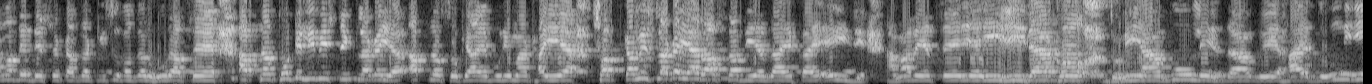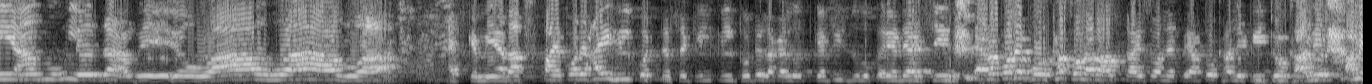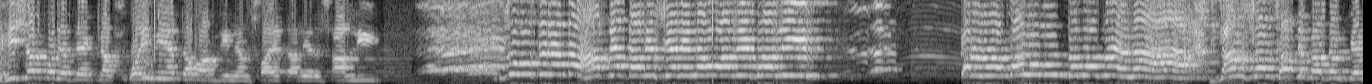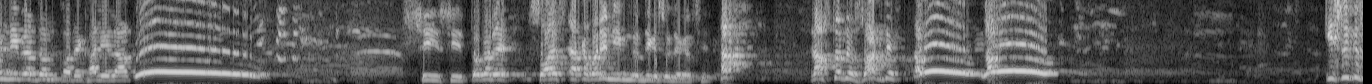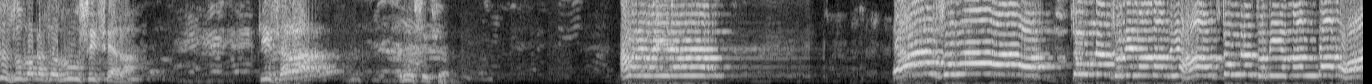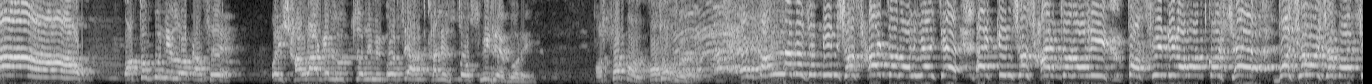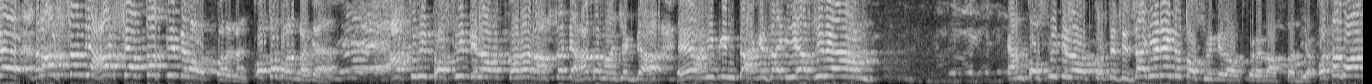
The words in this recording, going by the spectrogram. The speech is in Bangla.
আমাদের দেশে কাজা কিছু বাজার হুর আছে। আপনার ঠোঁটে লিপস্টিক লাগাইয়া আপনার চোখে আয় বুড়ি মা খাইয়া সব কামিজ লাগাইয়া রাস্তা দিয়ে যায় তাই এই যে, আমার এসে এই দেখো, দুনিয়া ভুলে যাবে, হায় দুনিয়া ভুলে যাবে ওয়া ওয়া ওয়া আজকে মেয়েরা পায়ে পরে হাই হিল করতেছে, কিল কিল টোটে লাগা লোটকে পিস দুবো করে দেখছি এরপরে বোরখা চলা রাস্তায় চলে পেটো খালি, পিঠো খালি। আমি হিসাব করে দেখলাম, ওই মেয়েটা অরিজিনাল শয়তানের শালি। যুবকেরা তো হাতে তালে সেরে না অলি গলি। কারণ ও ভালো বোঝে না। যার সাথে বাদন প্রেম নিবেদন করে খালি লাভ। সি সি, তোকারে চয়েস একেবারে নিম্নের দিকে চলে গেছে। রাস্তাতে জাগ দে। কিছু কিছু যুবক আছে রুসি ছেঁড়া। কি ছেঁড়া? রুসি ছেঁড়া। আমার যদি নামাজি হও, তোমরা যদি লোক আছে, ওই শালাকে লুচ্চনিমি করছে খালি তসমিলে করে বাংলাদেশে তিনশো এই তিনশো করছে করছে। রাস্তা দিয়ে করে না না আর তুমি রাস্তা দিয়ে আমি কিন্তু আগে চাইয়ে আসছিলাম এখন তসমি তেলাওয়াত করতেছি জারিয়ারাই তো তসমি তেলাওয়াত করে রাস্তা দিয়ে। কত কর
